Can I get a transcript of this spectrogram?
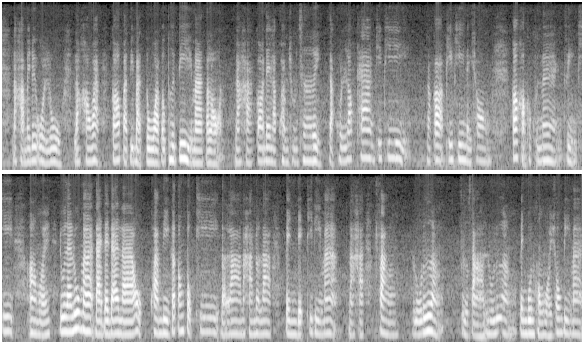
ๆนะคะ ไม่ได้โอนลูก แล้วเขาอะก็ปฏิบัติตัวประพฤติดีมาตลอดนะคะ ก็ได้รับความชมเชยจากคนรอบข้างพี่ๆแล้วก็พี่ๆในช่อง ก็ขอขอบคุณแม่สิ่งที่หมวยดูแลลูกมาได้ได้ได้แล้ว ความดีก็ต้องตกที่ดอลลาร์นะคะ ดอลลาร์เป็นเด็กที่ดีมากนะคะ ฟังรู้เรื่องสื่อสารรู้เรื่อง เป็นบุญของหมวยโชคดีมาก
